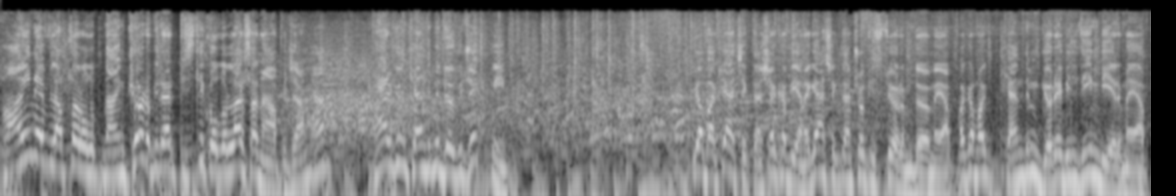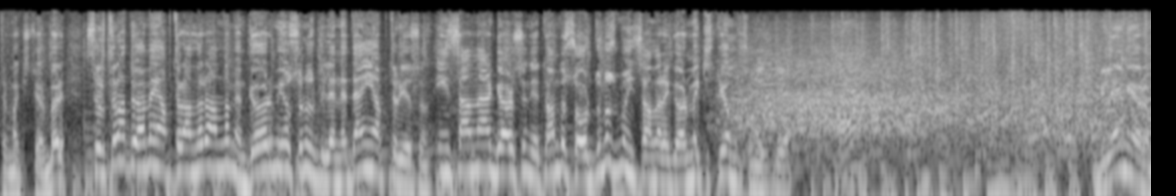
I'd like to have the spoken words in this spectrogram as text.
Hain evlatlar olup nankör birer pislik olurlarsa ne yapacağım? Ha? Her gün kendimi dövecek miyim? Ya bak gerçekten şaka bir yana gerçekten çok istiyorum dövme yapmak ama kendim görebildiğim bir yerime yaptırmak istiyorum. Böyle sırtına dövme yaptıranları anlamıyorum. Görmüyorsunuz bile neden yaptırıyorsunuz? İnsanlar görsün diye. Tam da sordunuz mu insanlara görmek istiyor musunuz diye. Ha? Bilemiyorum.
